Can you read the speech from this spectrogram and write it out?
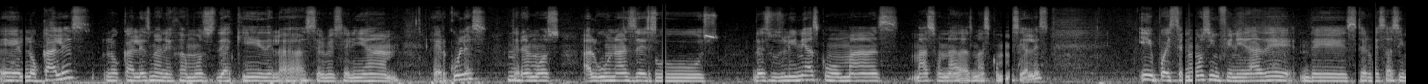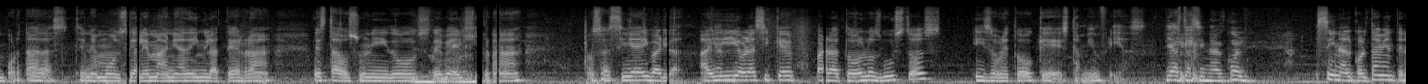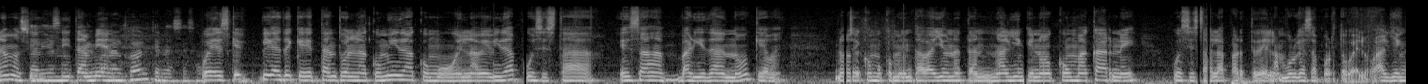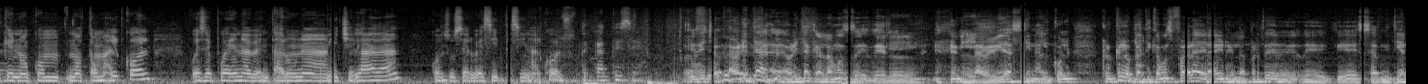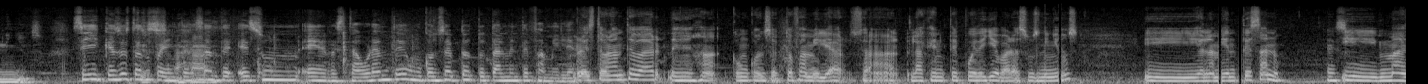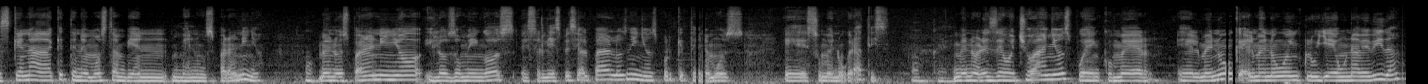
eh, locales, locales manejamos de aquí de la cervecería Hércules, tenemos algunas de sus de sus líneas como más más sonadas, más comerciales. Y pues tenemos infinidad de, de cervezas importadas. Tenemos de Alemania, de Inglaterra, de Estados Unidos, de. Bélgica. O sea, sí hay variedad. Hay ahora sí que para todos los gustos y sobre todo que están bien frías. Y hasta sin alcohol. Sin alcohol también tenemos, sí, ¿Alguien sí no también. Alcohol tienes eso. Pues que fíjate que tanto en la comida como en la bebida, pues está esa variedad, ¿no? Que no sé, como comentaba Jonathan, alguien que no coma carne, pues está la parte de la hamburguesa portobelo. Alguien que no com- no toma alcohol, pues se pueden aventar una michelada con su cervecita sin alcohol. Tecate cero. Que de hecho, ahorita, ahorita que hablamos de, del- la bebida sin alcohol, creo que lo platicamos fuera del aire, la parte de, de que se admitían niños. Sí, que eso está Es- súper interesante. Es un eh, restaurante, un concepto totalmente familiar. Restaurante bar eh, ajá, con concepto familiar, o sea, la gente puede llevar a sus niños y el ambiente es sano. Eso. Y más que nada que tenemos también menús para niño. Menús para niño y los domingos es el día especial para los niños porque tenemos eh, su menú gratis. Ok. Menores de 8 años pueden comer el menú, que el menú incluye una bebida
